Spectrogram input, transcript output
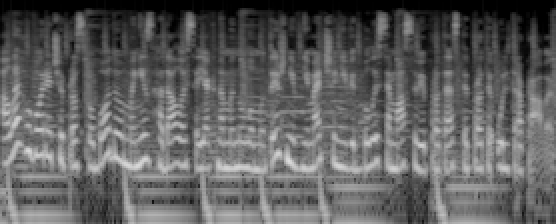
Але говорячи про свободу, мені згадалося, як на минулому тижні в Німеччині відбулися масові протести проти ультраправих.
